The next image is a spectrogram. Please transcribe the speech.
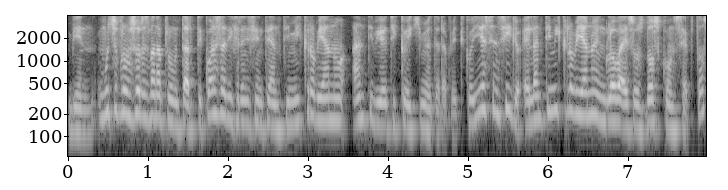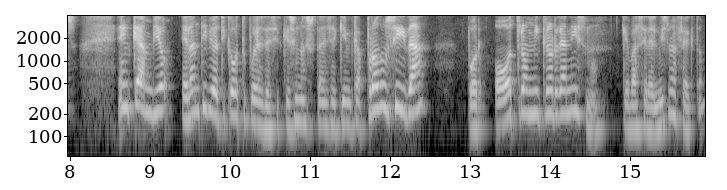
Bien, muchos profesores van a preguntarte cuál es la diferencia entre antimicrobiano, antibiótico y quimioterapéutico. Y es sencillo, el antimicrobiano engloba esos dos conceptos. En cambio, el antibiótico tú puedes decir que es una sustancia química producida por otro microorganismo que va a ser el mismo efecto.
